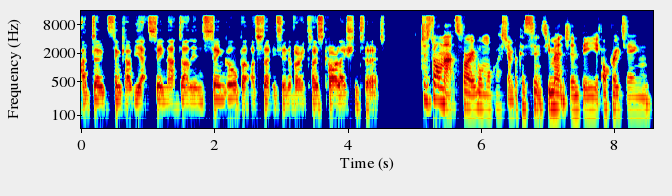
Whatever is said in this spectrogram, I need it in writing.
I don't think I've yet seen that done in single, but I've certainly seen a very close correlation to it. Just on that, sorry, one more question, because since you mentioned the operating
